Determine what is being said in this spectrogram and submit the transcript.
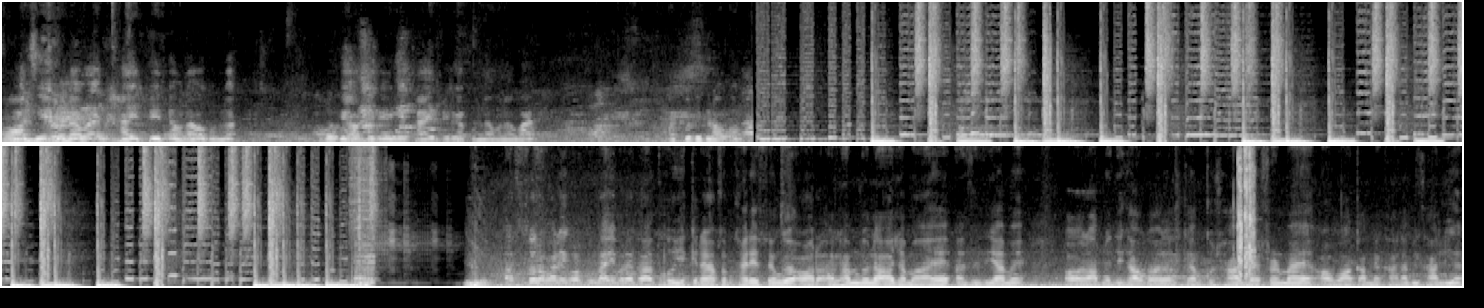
और ये बना हुआ है अट्ठाईस पीस का बना हुआ कुल्ला जो कि आप देखें ये अट्ठाईस पीस का कुल्ला बना हुआ है। आपको दिख रहा होगा। रहमतुल्लाहि वरकatuh यकीन आप सब खैरियत से होंगे और अल्हम्दुलिल्लाह आज हम आए अजीज़िया में और आपने देखा होगा कि हम कुछ हाल रेस्टोरेंट में आए और वहाँ का हमने खाना भी खा लिया।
